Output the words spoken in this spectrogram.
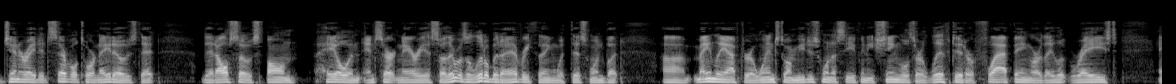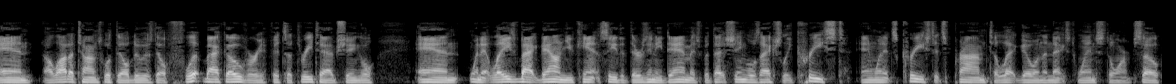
generated several tornadoes that that also spawn hail in, in certain areas. So there was a little bit of everything with this one, but uh, mainly after a windstorm, you just want to see if any shingles are lifted or flapping or they look raised. And a lot of times, what they'll do is they'll flip back over if it's a three tab shingle and when it lays back down, you can't see that there's any damage, but that shingle is actually creased. And when it's creased, it's primed to let go in the next windstorm. So,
